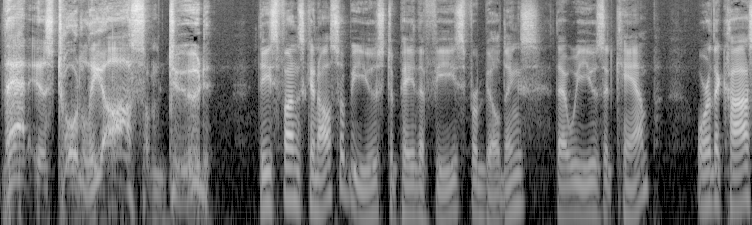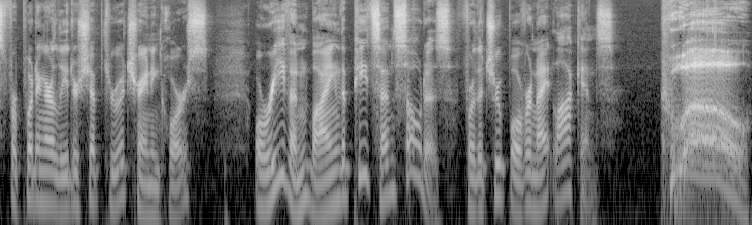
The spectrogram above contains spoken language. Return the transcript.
That is totally awesome, dude! These funds can also be used to pay the fees for buildings that we use at camp, or the cost for putting our leadership through a training course, or even buying the pizza and sodas for the troop overnight lock ins. Whoa!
